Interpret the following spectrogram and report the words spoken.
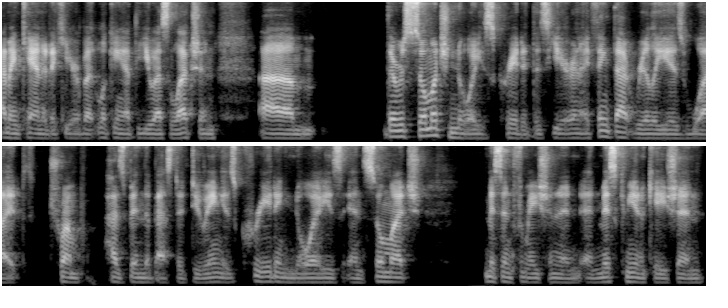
I'm in Canada here, but looking at the U.S. election. Um, there was so much noise created this year and i think that really is what trump has been the best at doing is creating noise and so much misinformation and, and, miscommunication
